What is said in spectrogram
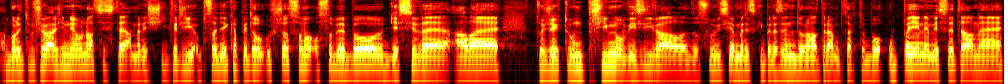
a byli to převážně neonacisté američtí, kteří obsadili kapitol, už to samo o sobě bylo děsivé, ale to, že k tomu přímo vyzýval dosluhující americký prezident Donald Trump, tak to bylo úplně nemyslitelné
